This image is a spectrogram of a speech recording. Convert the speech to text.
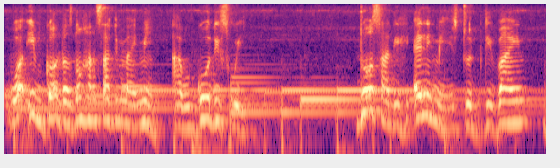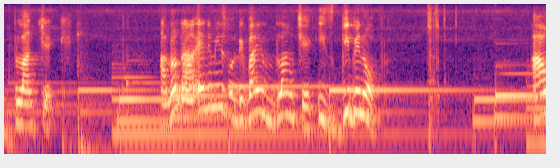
What if God does not answer by me? I will go this way. Those are the enemies to divine blank check. Another enemies for divine blank check is giving up. How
